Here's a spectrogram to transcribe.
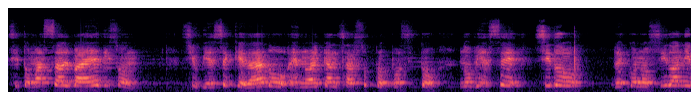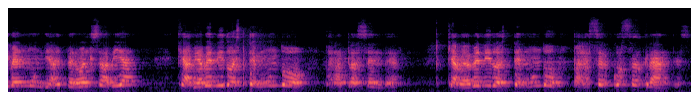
Si Tomás Alba Edison si hubiese quedado en no alcanzar su propósito, no hubiese sido reconocido a nivel mundial, pero él sabía que había venido a este mundo para trascender, que había venido a este mundo para hacer cosas grandes,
